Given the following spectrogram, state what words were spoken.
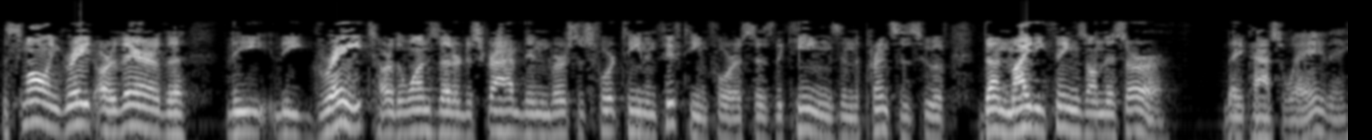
The small and great are there. The, the, the great are the ones that are described in verses 14 and 15 for us as the kings and the princes who have done mighty things on this earth. They pass away. They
